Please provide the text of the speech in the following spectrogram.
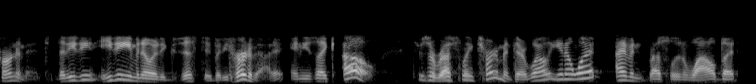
tournament that he didn't, he didn't even know it existed, but he heard about it. And he's like, oh, there's a wrestling tournament there. Well, you know what? I haven't wrestled in a while, but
